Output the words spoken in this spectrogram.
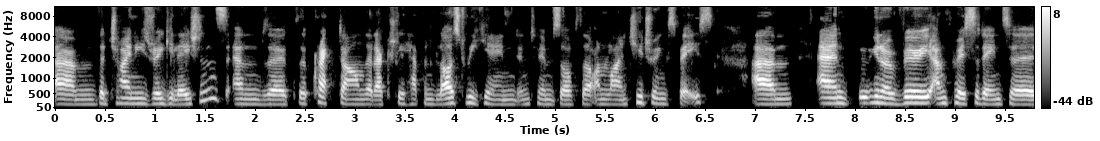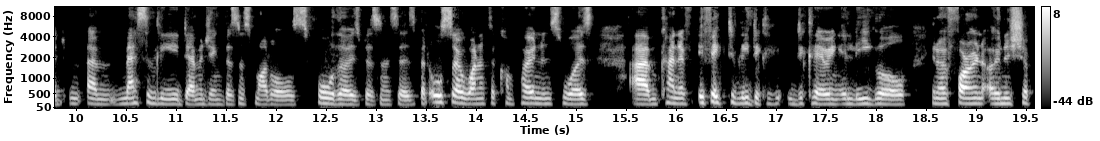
um, the Chinese regulations and the, the crackdown that actually happened last weekend in terms of the online tutoring space. Um, and you know very unprecedented um, massively damaging business models for those businesses but also one of the components was um, kind of effectively de- declaring illegal you know foreign ownership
